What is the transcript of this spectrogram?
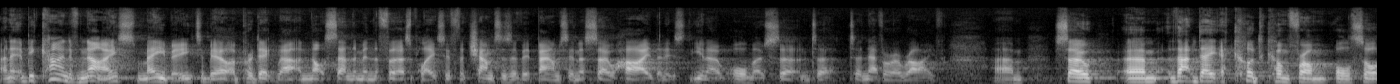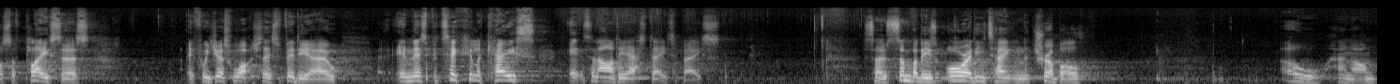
And it'd be kind of nice, maybe, to be able to predict that and not send them in the first place if the chances of it bouncing are so high that it's, you know, almost certain to, to never arrive. Um, so um, that data could come from all sorts of places. If we just watch this video, in this particular case, it's an RDS database. So somebody's already taken the trouble. Oh, hang on.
